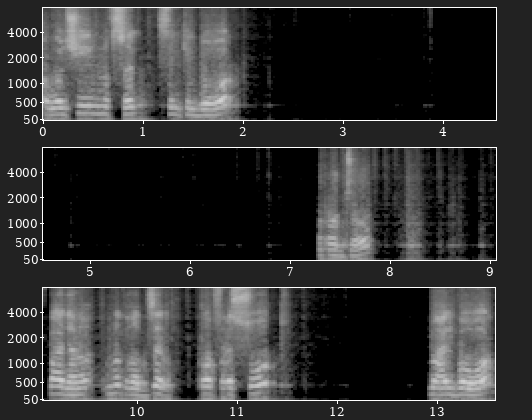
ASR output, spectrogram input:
أول شيء بنفصل سلك ال power. نرجعه بعدها نضغط زر رفع الصوت مع ال power.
